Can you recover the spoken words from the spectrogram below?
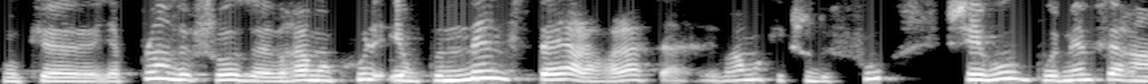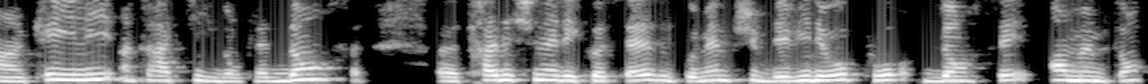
Donc, euh, il y a plein de choses vraiment cool. Et on peut même faire, alors là, c'est vraiment quelque chose de fou. Chez vous, vous pouvez même faire un Kaylee interactif, donc la danse euh, traditionnelle écossaise. Vous pouvez même suivre des vidéos pour danser en même temps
